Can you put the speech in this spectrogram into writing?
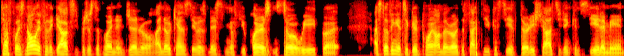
tough place, not only for the Galaxy, but just the point in general. I know Kansas City was missing a few players, and so are we, but I still think it's a good point on the road. The fact that you conceded 30 shots, you didn't concede. It. I mean,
